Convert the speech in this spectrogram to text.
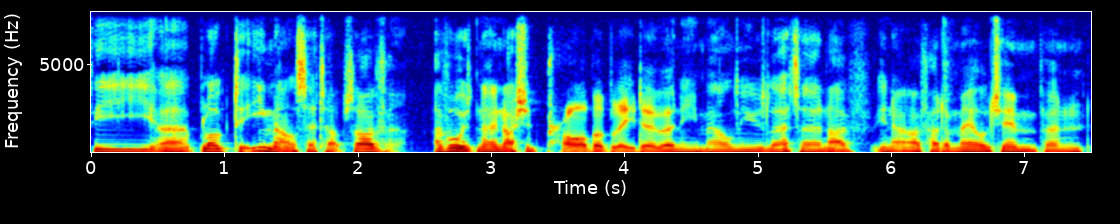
the uh, blog to email setup. So I've I've always known I should probably do an email newsletter, and I've you know I've had a Mailchimp and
